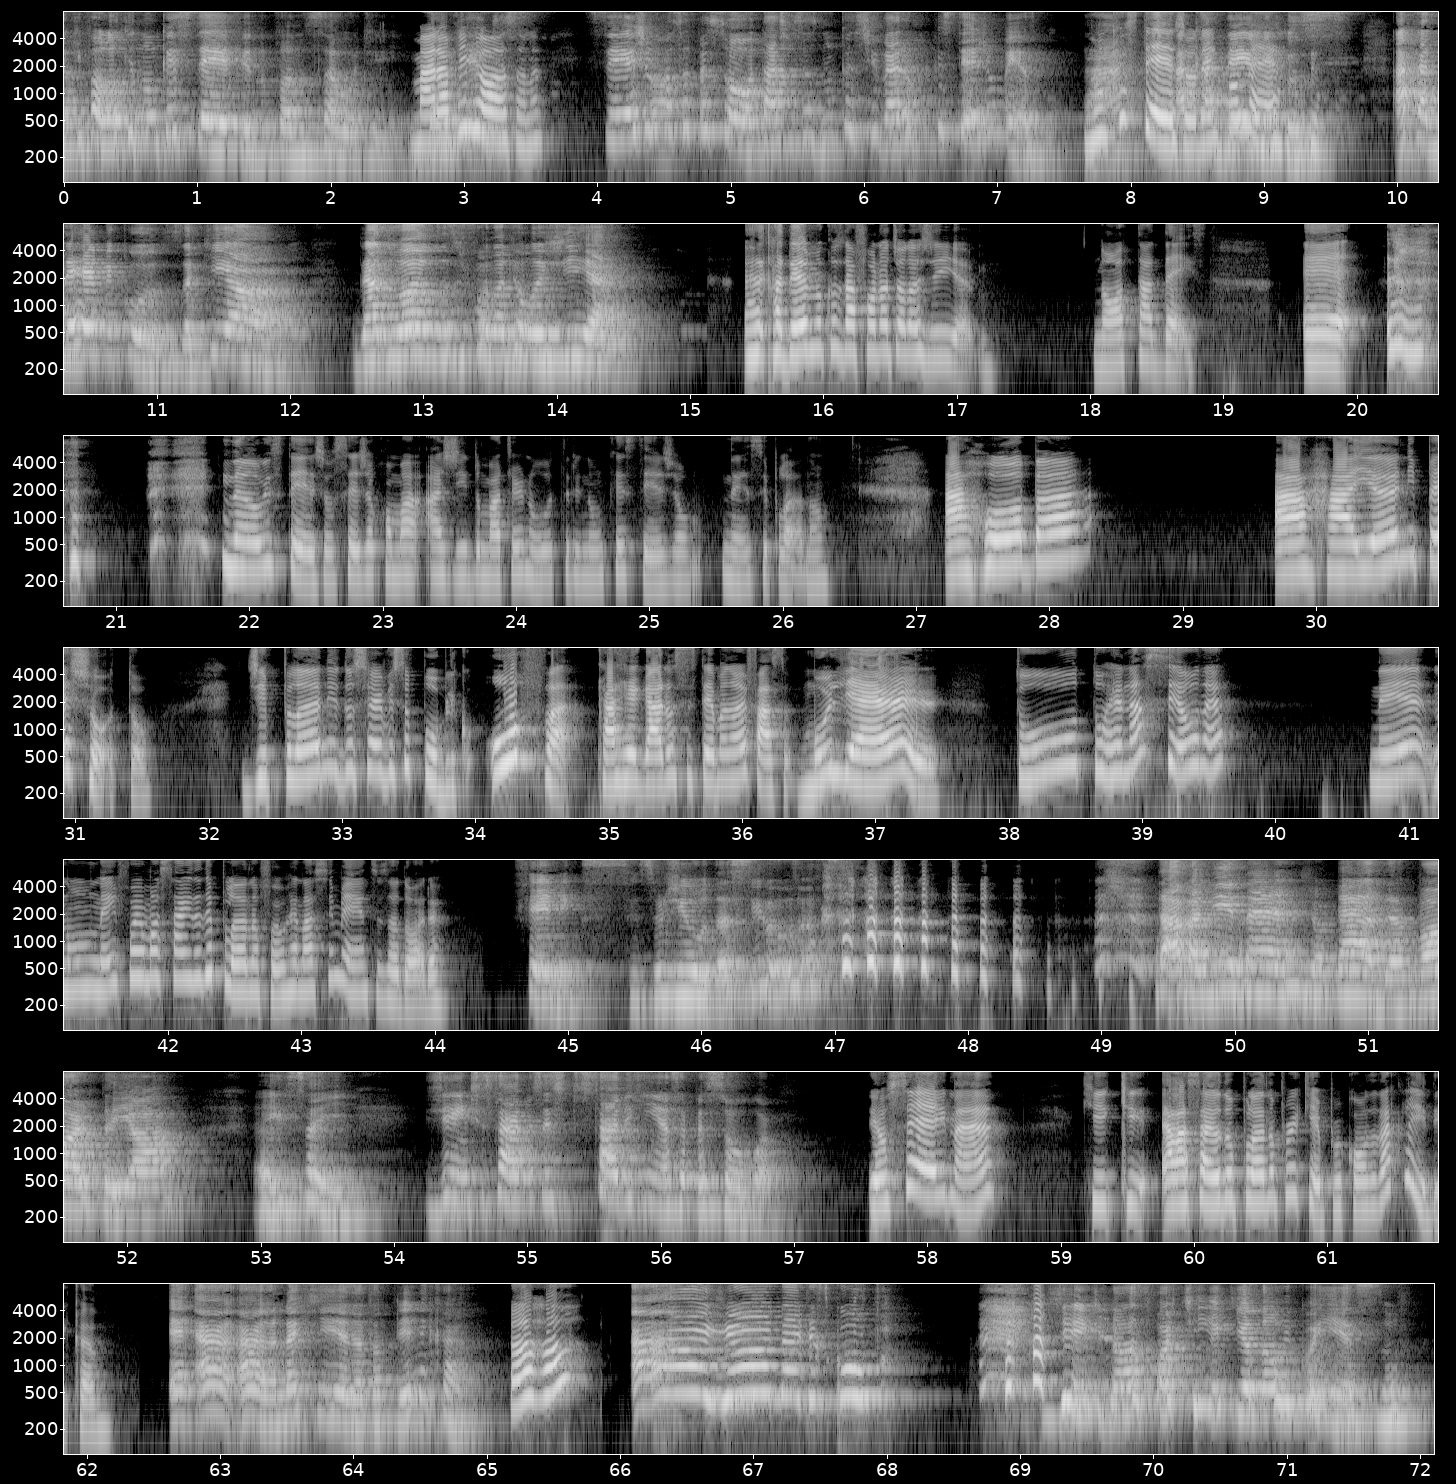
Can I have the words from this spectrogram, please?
que falou que nunca esteve no plano de saúde. Então, Maravilhosa, então, né? Sejam essa pessoa, tá? Se vocês nunca estiveram, nunca estejam mesmo. Tá? Nunca estejam, acadêmicos, nem Acadêmicos, aqui ó, graduandos de fonoaudiologia. Acadêmicos da fonoaudiologia. Nota 10. É... não estejam, seja como a agir do Maternutri, nunca estejam nesse plano. Arroba a Rayane Peixoto, de plano e do serviço público. Ufa! Carregar um sistema não é fácil. Mulher, tu, tu renasceu, né? Ne, não, nem foi uma saída de plano, foi um renascimento, Isadora. Fênix, surgiu da Silva. Tava ali, né, jogada, morta e ó. É isso aí. Gente, sabe, não sei se tu sabe quem é essa pessoa. Eu sei, né? Que, que ela saiu do plano por quê? Por conta da clínica. É a, a Ana que é da tua clínica? Aham. Uhum. Ai, Ana, desculpa. Gente, pelas fotinhas aqui eu não reconheço.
